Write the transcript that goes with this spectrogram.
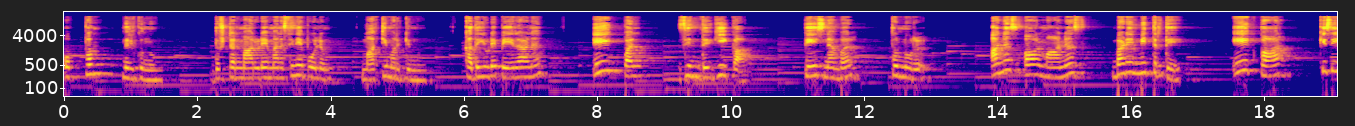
ഒപ്പം നിൽക്കുന്നു ദുഷ്ടന്മാരുടെ മനസ്സിനെ പോലും മാറ്റിമറിക്കുന്നു കഥയുടെ പേരാണ് ഏക് പൽ जिंदगी का पेज नंबर തൊണ്ണൂറ് अनस और मानस बड़े मित्र थे एक बार किसी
